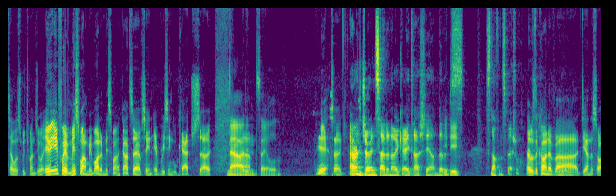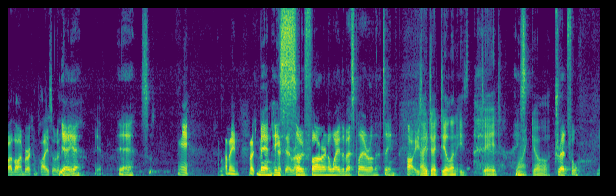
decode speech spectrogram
Tell us which one's yours. If, if we've missed one, we might have missed one. I can't say I've seen every single catch. So No, I Um, didn't say all of them. yeah, so Aaron Jones had an okay touchdown, but He it's did. it's nothing special. That was the kind of uh, down the sideline broken play sort of Yeah, thing. yeah, yeah. yeah. S- Yeah. I mean, most Man, he's have that so far and away the best player on that team. Oh, easily. AJ Dillon is dead. He's- My God. Dreadful. Yeah,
